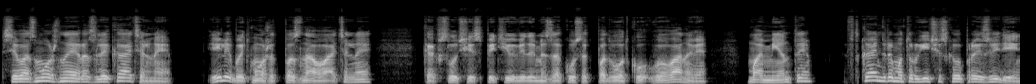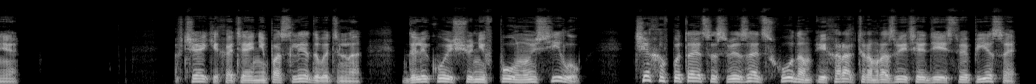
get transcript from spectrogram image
всевозможные развлекательные или, быть может, познавательные, как в случае с пятью видами закусок под водку в Иванове, моменты в ткань драматургического произведения. В «Чайке», хотя и непоследовательно, далеко еще не в полную силу, Чехов пытается связать с ходом и характером развития действия пьесы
